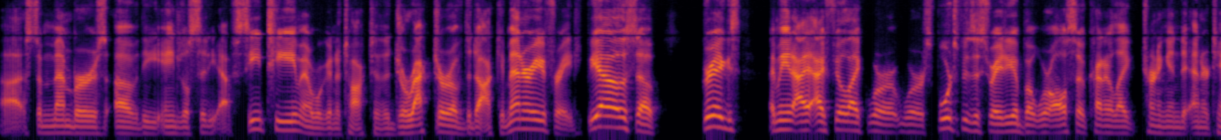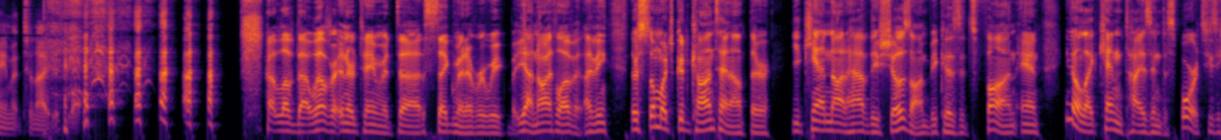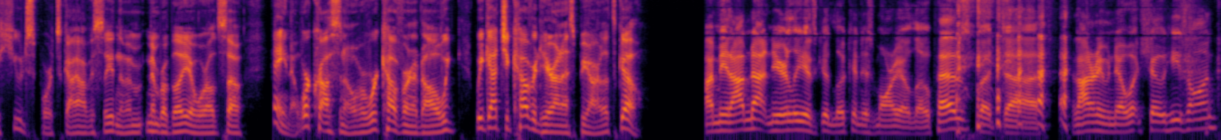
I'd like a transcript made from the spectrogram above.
uh, some members of the Angel City FC team, and we're going to talk to the director of the documentary for HBO. So, Griggs, I mean, I, I feel like we're we're sports business radio, but we're also kind of like turning into entertainment tonight as well. I love that. We'll have our entertainment uh, segment every week. But yeah, no, I love it. I think there's so much good content out there. You can't not have these shows on because it's fun. And, you know, like Ken ties into sports. He's a huge sports guy, obviously, in the memorabilia world. So, hey, you know, we're crossing over. We're covering it all. We, we got you covered here on SBR. Let's go. I mean, I'm not nearly as good looking as Mario Lopez, but uh, and I don't even know what show he's on.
